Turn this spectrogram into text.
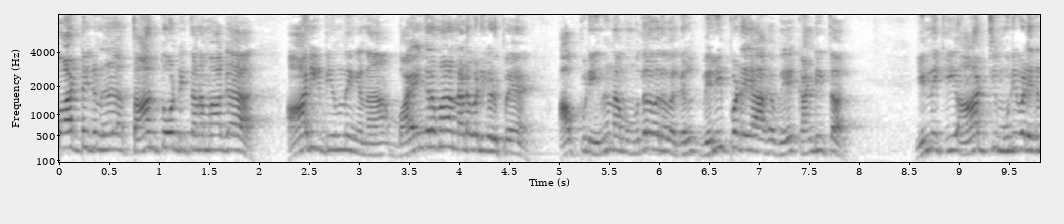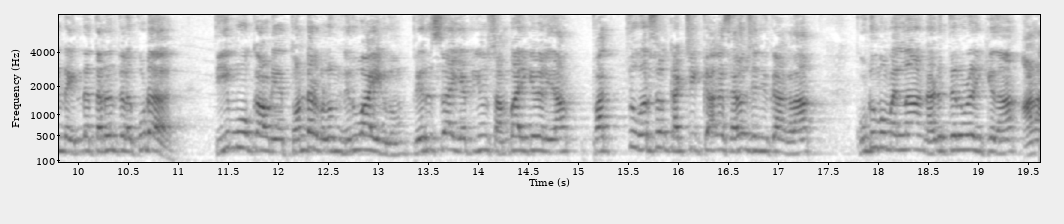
பாட்டுக்குன்னு தான் தோண்டித்தனமாக ஆடிக்கிட்டு இருந்தீங்கன்னா பயங்கரமான நடவடிக்கை எடுப்பேன் அப்படின்னு நம்ம முதல்வர் அவர்கள் வெளிப்படையாகவே கண்டித்தார். இன்னைக்கு ஆட்சி முடிவடைகின்ற இந்த தருணத்துல கூட திமுகவுடைய தொண்டர்களும் நிர்வாகிகளும் பெருசா எதையும் சம்பாதிக்கவே இல்லையாம் பத்து வருஷம் கட்சிக்காக செலவு செஞ்சிருக்காங்களாம் குடும்பம் எல்லாம் நடுத்தருவில் நிற்கதான் ஆனா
